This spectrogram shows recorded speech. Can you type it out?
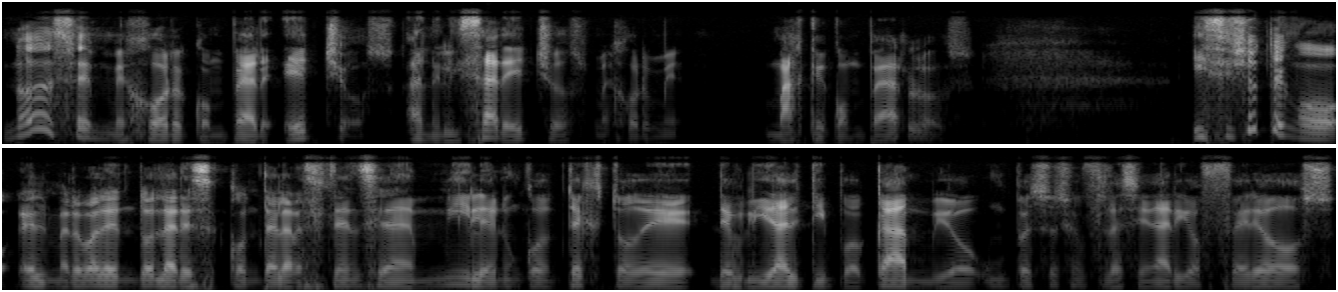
¿No es mejor comprar hechos, analizar hechos mejor más que comprarlos? Y si yo tengo el Merval en dólares contra la resistencia de 1000 en un contexto de debilidad del tipo de cambio, un proceso inflacionario feroz,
